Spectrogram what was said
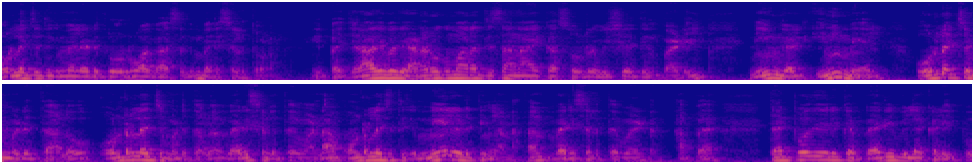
ஒரு லட்சத்துக்கு மேல் எடுக்கிற ஒரு ரூபா காசுக்கும் வரி செலுத்தணும். இப்போ ஜனாதிபதி அனுரகுமார திசாநாயக்கா சொல்கிற விஷயத்தின்படி நீங்கள் இனிமேல் ஒரு லட்சம் எடுத்தாலோ ஒன்றரை லட்சம் எடுத்தாலோ வரி செலுத்த வேண்டாம். ஒன்றரை லட்சத்துக்கு மேல் எடுத்தீங்களா தான் வரி செலுத்த வேண்டும். அப்போ தற்போது இருக்க வரி விலக்களிப்பு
